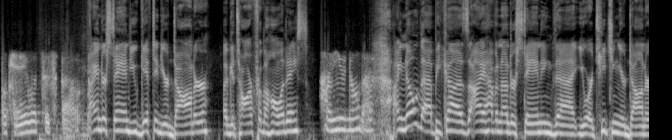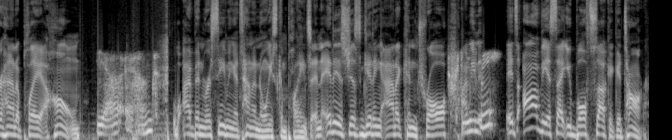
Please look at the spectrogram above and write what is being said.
Okay, what's this about? I understand you gifted your daughter a guitar for the holidays. How do you know that? I know that because I have an understanding that you are teaching your daughter how to play at home. Yeah, and I've been receiving a ton of noise complaints, and it is just getting out of control. I mean, me? It's obvious that you both suck at guitar.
